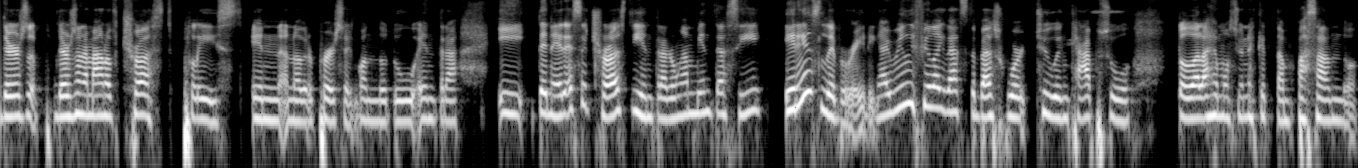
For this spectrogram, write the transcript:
there's a, there's an amount of trust placed in another person cuando tú entras y tener ese trust y entrar a un ambiente así it is liberating I really feel like that's the best word to encapsulate todas las emociones que están pasando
